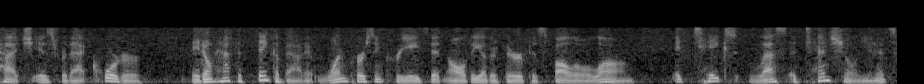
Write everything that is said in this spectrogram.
touch is for that quarter, they don't have to think about it. One person creates it and all the other therapists follow along. It takes less attentional units.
